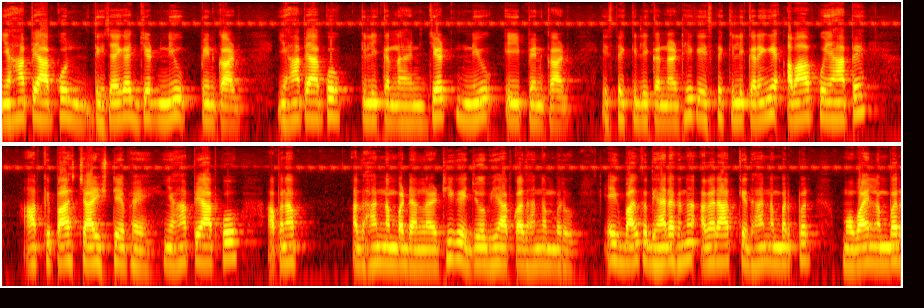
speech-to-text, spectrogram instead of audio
यहाँ पे आपको दिख जाएगा जेट न्यू पेन कार्ड। यहाँ पे आपको क्लिक करना है get new e PAN card. इस पर क्लिक करना है, ठीक है? इस पर क्लिक करेंगे। अब आपको यहाँ पे आपके पास चार स्टेप है। यहाँ पे आपको अपना आधार नंबर डालना है, ठीक है? जो भी आपका आधार नंबर हो। एक बात का ध्यान रखना, अगर आपके आधार नंबर पर मोबाइल नंबर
